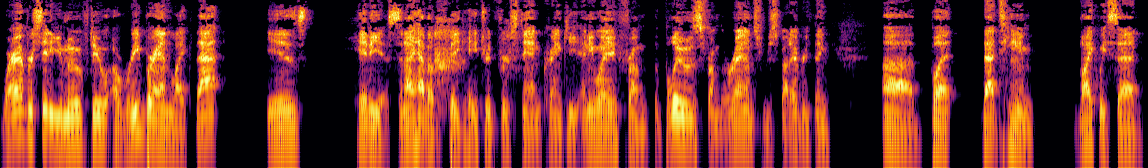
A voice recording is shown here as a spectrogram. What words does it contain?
wherever city you move to, a rebrand like that is hideous. And I have a big hatred for Stan Kroenke anyway, from the Blues, from the Rams, from just about everything. Uh, but that team, like we said,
